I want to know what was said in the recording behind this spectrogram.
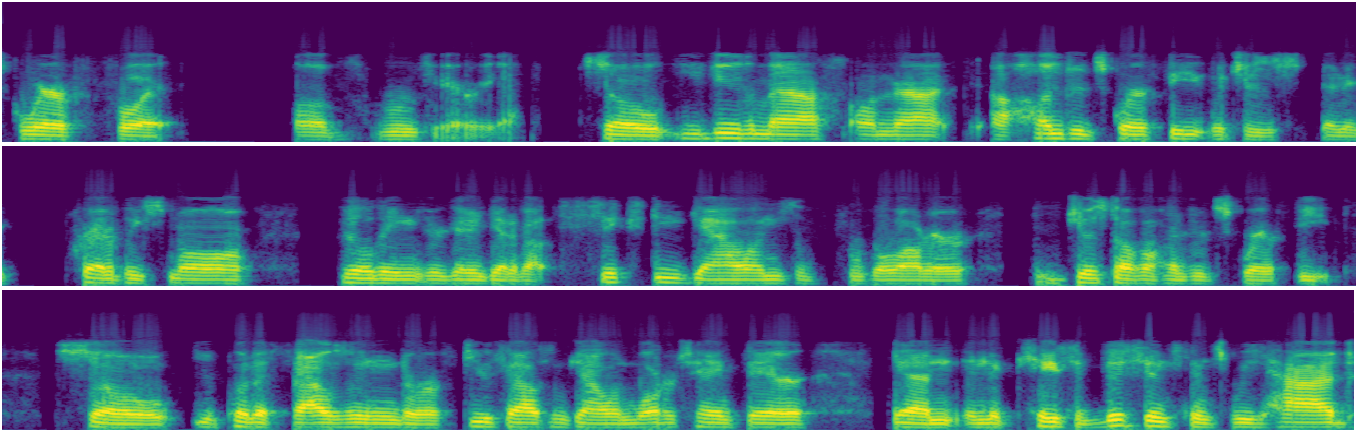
square foot of roof area. So you do the math on that, 100 square feet, which is an incredibly small building, you're going to get about 60 gallons of water just off 100 square feet. So you put a thousand or a few thousand gallon water tank there, and in the case of this instance, we had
